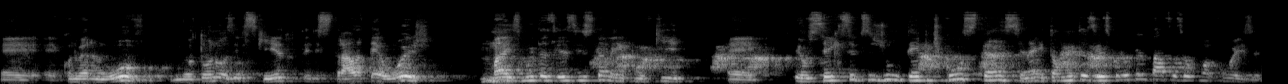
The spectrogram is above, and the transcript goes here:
é, é, quando eu era novo, meu tornozelo esquerdo ele estrala até hoje, mas muitas vezes isso também, porque é, eu sei que você precisa de um tempo de constância, né? Então, muitas vezes, quando eu tentava fazer alguma coisa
